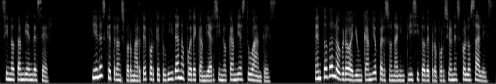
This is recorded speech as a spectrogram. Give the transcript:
sino también de ser. Tienes que transformarte porque tu vida no puede cambiar si no cambias tú antes. En todo logro hay un cambio personal implícito de proporciones colosales.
